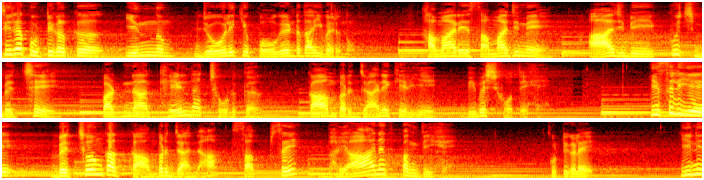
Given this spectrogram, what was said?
ചില കുട്ടികൾക്ക് ഇന്നും ജോലിക്ക് പോകേണ്ടതായി വരുന്നു ഹമാരെ സമാജ് ആജ് ബി കുച്ച് ബച്ചേ പഠന ഖേൽന ഛോഡ്കർ काम पर जाने के लिए विवश होते हैं इसलिए ബച്ചോം കാ കാമ്പർ ജാന സബ്സെ ഭയാനക് പങ്ക്തി ഹെ കുട്ടികളെ ഇനി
